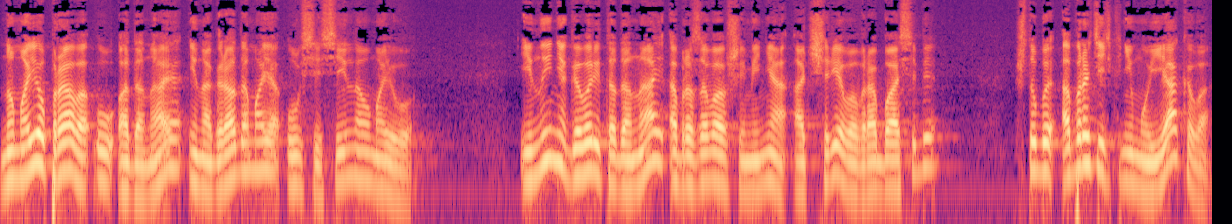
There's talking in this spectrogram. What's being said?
Но мое право у Аданая и награда моя у всесильного моего. И ныне, говорит Адонай, образовавший меня от чрева в раба себе, чтобы обратить к нему Якова,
